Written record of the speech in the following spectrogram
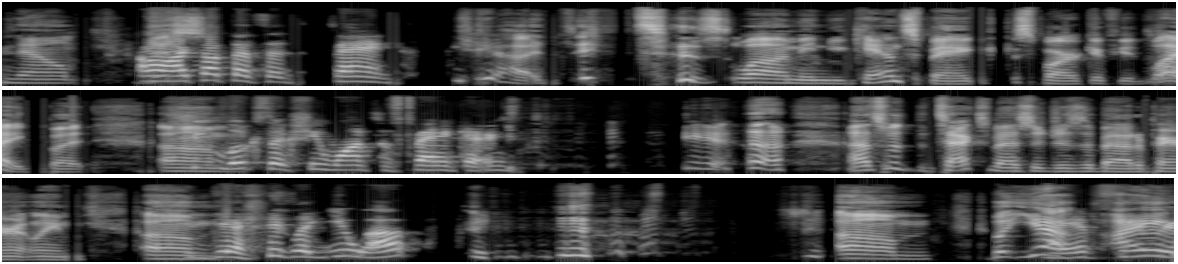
Now, Oh, I thought that said spank. yeah, it, is. Well, I mean, you can spank Spark if you'd like, but um, she looks like she wants a spanking. yeah, that's what the text message is about, apparently. Um, yeah, she's like, You up? um, but I yeah, I,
